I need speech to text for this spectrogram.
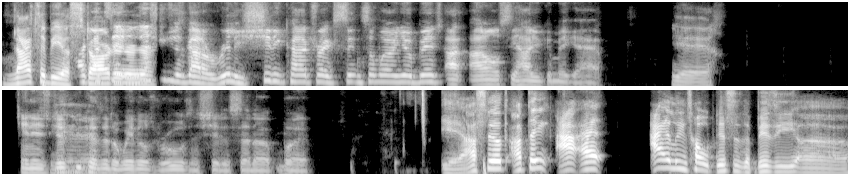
not to be a like I said, starter. unless you just got a really shitty contract sitting somewhere on your bench, I, I don't see how you can make it happen. yeah, And it's just Yeah. because of the way those rules and shit are set up. But yeah. I still, I think, I, I, I at least hope this is a busy, uh,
